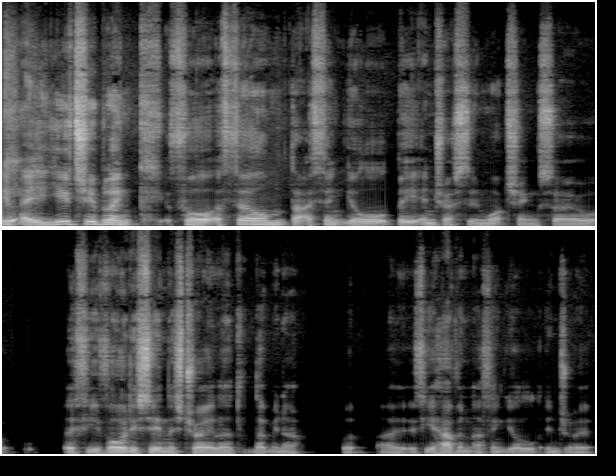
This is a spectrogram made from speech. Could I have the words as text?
you a YouTube link for a film that I think you'll be interested in watching. So if you've already seen this trailer, let me know. But uh, if you haven't, I think you'll enjoy it.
